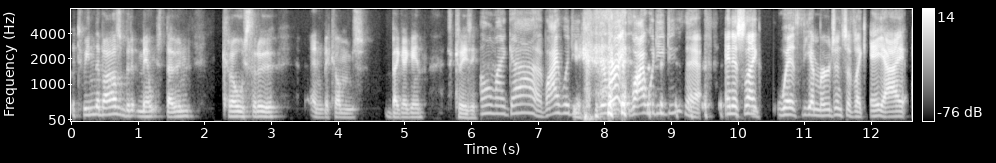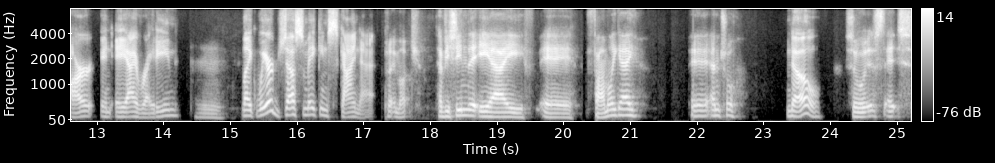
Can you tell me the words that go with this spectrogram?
between the bars, but it melts down, crawls through, and becomes big again. It's crazy. Oh my god. Why would you? Yeah. You're right. Why would you do that? And it's like with the emergence of like AI art and AI writing, Mm, like we're just making Skynet. pretty much. Have you seen the AI uh, Family Guy uh, intro? No. So it's it's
